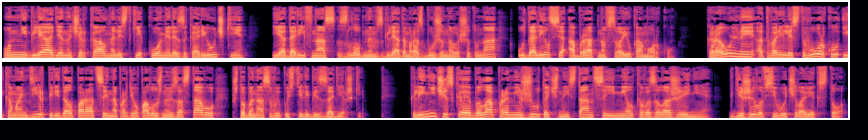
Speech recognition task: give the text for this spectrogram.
Он, не глядя, начеркал на листке комеля закорючки и, одарив нас злобным взглядом разбуженного шатуна, удалился обратно в свою коморку. Караульные отворили створку, и командир передал по рации на противоположную заставу, чтобы нас выпустили без задержки. Клиническая была промежуточной станцией мелкого заложения, где жило всего человек сто.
